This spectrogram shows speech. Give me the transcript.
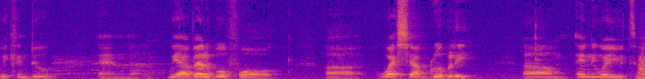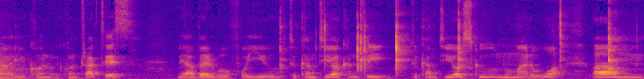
we can do and we are available for uh, workshop globally. Um, anywhere you, uh, you con contract us, we are available for you to come to your country, to come to your school, no matter what. Um,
